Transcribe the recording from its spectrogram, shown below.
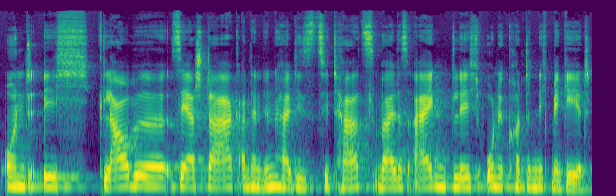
Und ich glaube sehr stark an den Inhalt dieses Zitats, weil das eigentlich ohne Content nicht mehr geht.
